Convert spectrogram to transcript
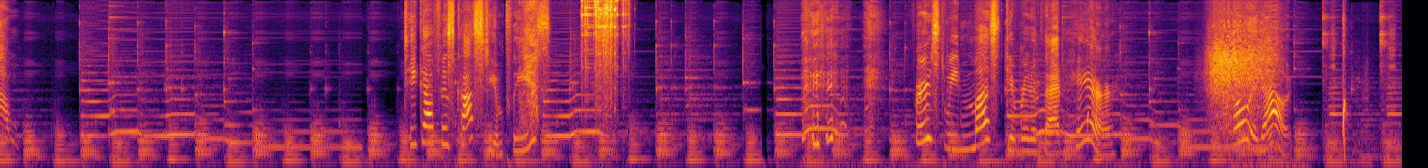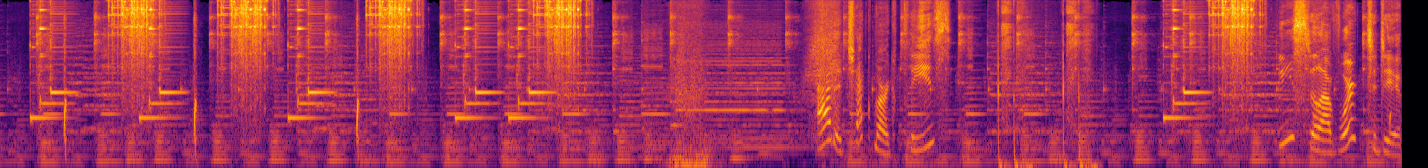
Ow! Take off his costume, please. First, we must get rid of that hair. Pull it out. Add a check mark, please. We still have work to do.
